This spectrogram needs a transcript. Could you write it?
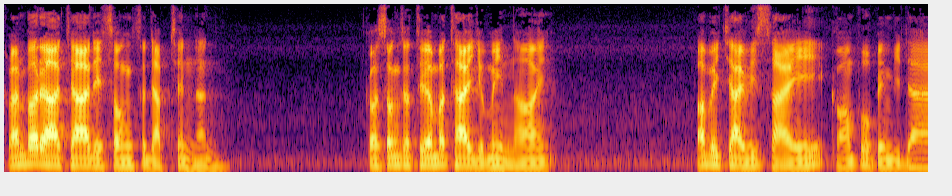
ครั้นพระราชาได้ทรงสดับเช่นนั้น ก็ทรงสะเทือนพระทัยอยู่ไม่น้อย เพราะไม่ใช่วิสัยของผู้เป็นบิดา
